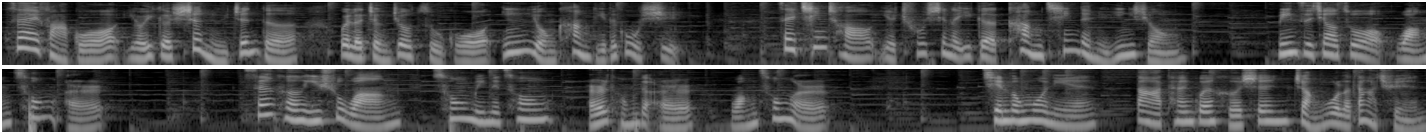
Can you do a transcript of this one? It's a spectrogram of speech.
在法国有一个圣女贞德，为了拯救祖国，英勇抗敌的故事。在清朝也出现了一个抗清的女英雄，名字叫做王聪儿。三横一竖王，聪明的聪，儿童的儿，王聪儿。乾隆末年，大贪官和珅掌握了大权，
